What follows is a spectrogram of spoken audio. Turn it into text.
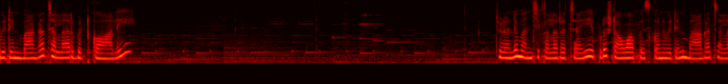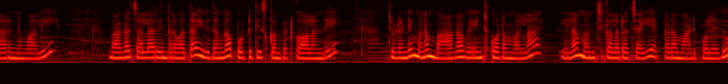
వీటిని బాగా చల్లారబెట్టుకోవాలి. చూడండి మంచి కలర్ వచ్చాయి. ఇప్పుడు స్టవ్ ఆపేసుకొని వీటిని బాగా చల్లారనివ్వాలి. బాగా చల్లారిన తర్వాత ఈ విధంగా పొట్టు తీసుకొని పెట్టుకోవాలండి. చూడండి మనం బాగా వేయించుకోవటం వల్ల ఇలా మంచి కలర్ వచ్చాయి ఎక్కడా మాడిపోలేదు.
